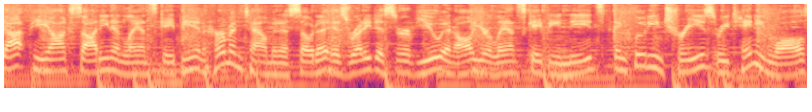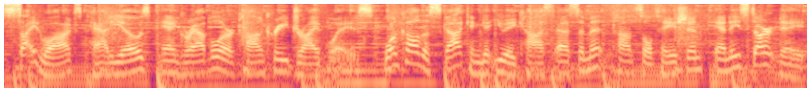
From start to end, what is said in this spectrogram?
Scott Pionk Sodding and Landscaping in Hermantown, Minnesota is ready to serve you and all your landscaping needs, including trees, retaining walls, sidewalks, patios, and gravel or concrete driveways. One call to Scott can get you a cost estimate, consultation, and a start date.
